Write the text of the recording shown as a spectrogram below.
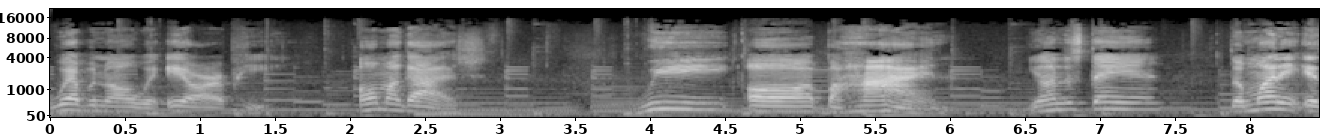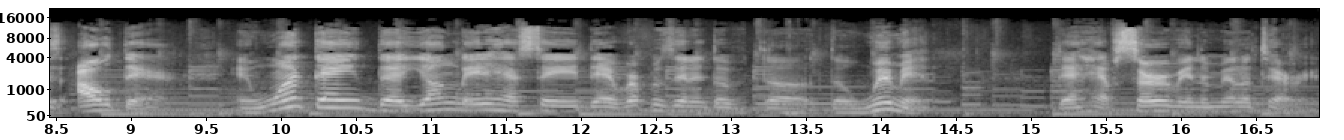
webinar with ARP. Oh my gosh, we are behind. You understand? The money is out there. And one thing the young lady has said that represented the, the, the women that have served in the military,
